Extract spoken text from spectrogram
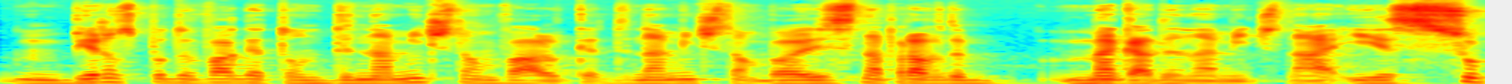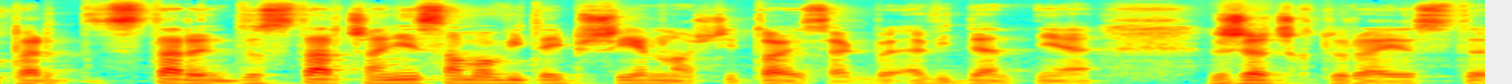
biorąc pod uwagę tą dynamiczną walkę, dynamiczną, bo jest naprawdę mega dynamiczna i jest super, stary, dostarcza niesamowitej przyjemności. To jest jakby ewidentnie rzecz, która jest, yy,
